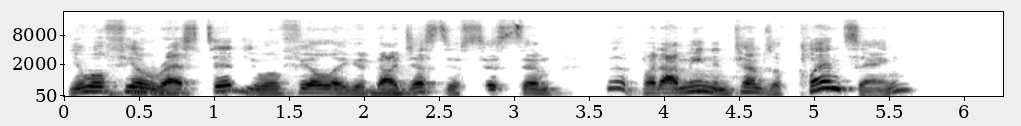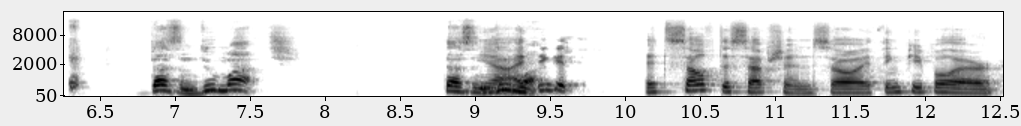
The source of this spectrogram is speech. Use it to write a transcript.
You will feel mm-hmm. rested. You will feel like your digestive system. But I mean, in terms of cleansing, doesn't do much. Doesn't yeah, do much. I think it, it's self deception. So I think people are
